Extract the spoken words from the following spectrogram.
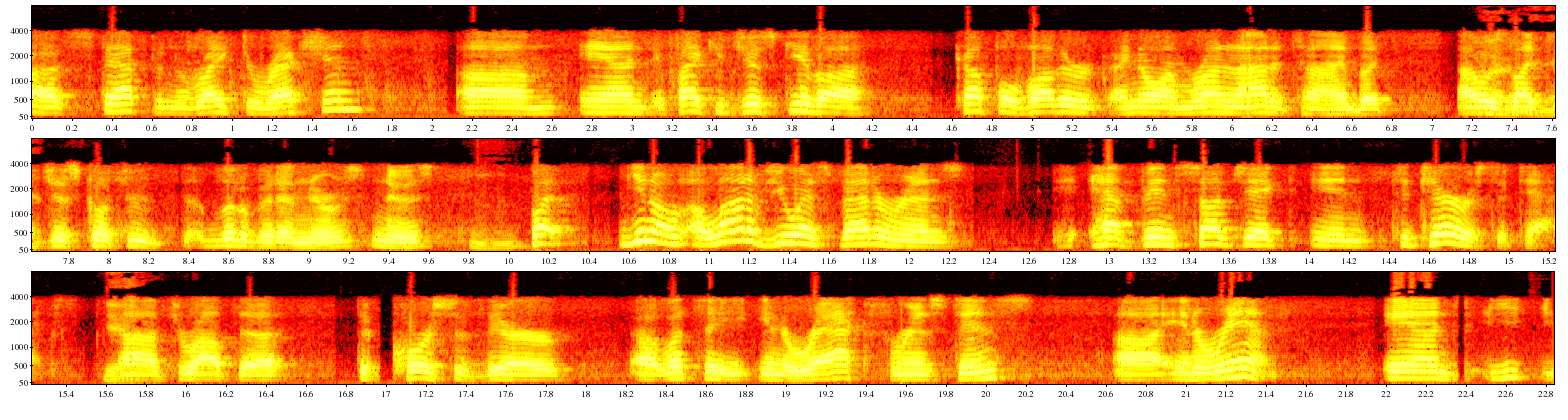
uh, step in the right direction. Um, and if I could just give a couple of other, I know I'm running out of time, but I always like to just go through a little bit of news. news. But you know, a lot of U.S. veterans have been subject in to terrorist attacks Yeah. uh, throughout the the course of their, uh, let's say, in Iraq, for instance, uh, in Iran. And y- the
